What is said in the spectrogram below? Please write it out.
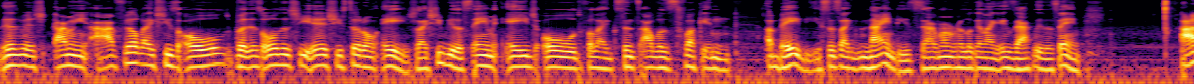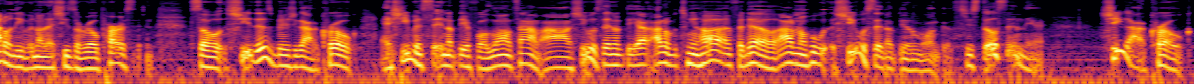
this bitch, I mean, I feel like she's old, but as old as she is, she still don't age. Like she be the same age old for like since I was fucking a baby, since like the nineties. I remember her looking like exactly the same. I don't even know that she's a real person. So she, this bitch got a croak, and she been sitting up there for a long time. Ah, she was sitting up there. I don't know between her and Fidel. I don't know who she was sitting up there the longest. She's still sitting there. She got a croak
